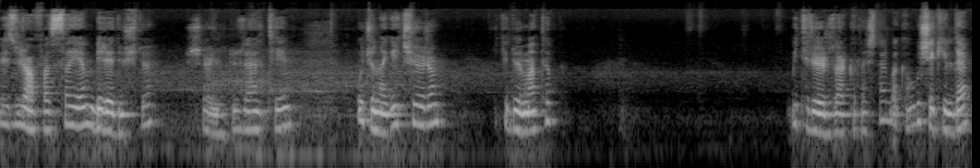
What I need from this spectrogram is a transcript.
Ve zürafa sayım 1'e düştü. Şöyle düzelteyim. Ucuna geçiyorum. 2 düğüm atıp bitiriyoruz arkadaşlar. Bakın bu şekilde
